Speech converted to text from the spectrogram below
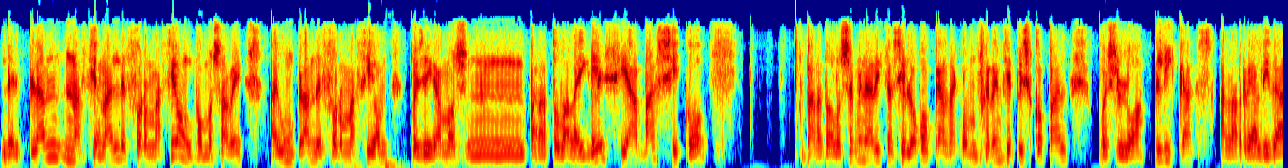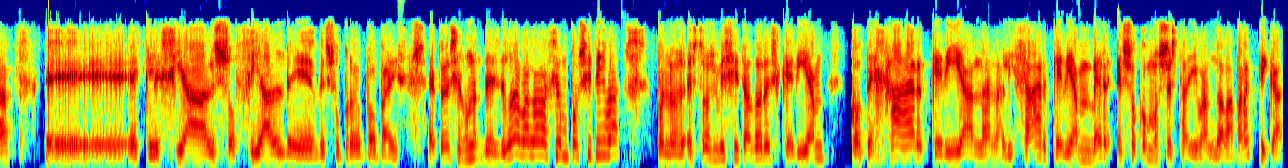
del Plan Nacional de Formación. Como sabe, hay un plan de formación, pues digamos, mm, para toda la Iglesia, básico, para todos los seminaristas y luego cada conferencia episcopal pues lo aplica a la realidad eh, eclesial, social de, su propio país. Entonces, desde una valoración positiva, pues estos visitadores querían cotejar, querían analizar, querían ver eso cómo se está llevando a la práctica.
